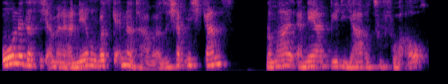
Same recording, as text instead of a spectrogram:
ohne dass ich an meiner Ernährung was geändert habe. Also ich habe mich ganz normal ernährt, wie die Jahre zuvor auch.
